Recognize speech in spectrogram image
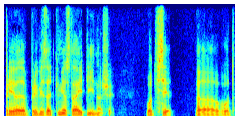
привязать к месту IP наши. Вот все Э, вот.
